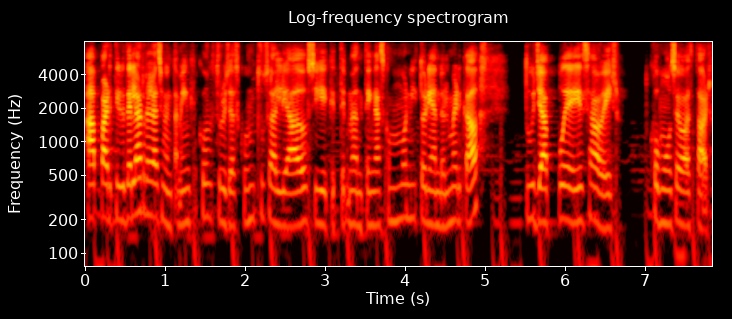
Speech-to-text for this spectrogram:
a partir de la relación también que construyas con tus aliados y que te mantengas como monitoreando el mercado, tú ya puedes saber cómo se va a estar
